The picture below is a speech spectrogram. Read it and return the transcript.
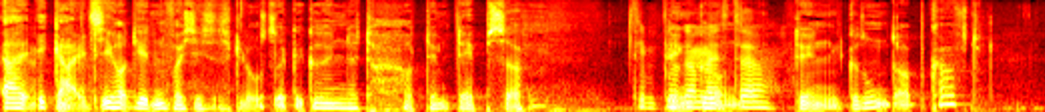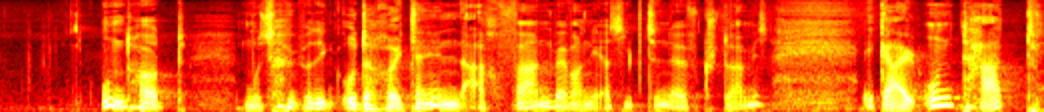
Äh, egal, sie hat jedenfalls dieses Kloster gegründet, hat dem Depser Dem den Bürgermeister. Grund, den Grund abgekauft und hat, muss er überlegen, oder halt seinen Nachfahren, weil wann er 1711 gestorben ist, egal, und hat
